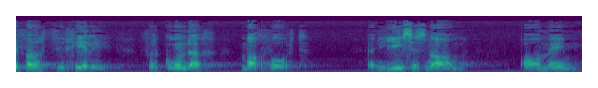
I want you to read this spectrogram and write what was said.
evangelie verkondig mag word. In Jesus naam. Amen.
